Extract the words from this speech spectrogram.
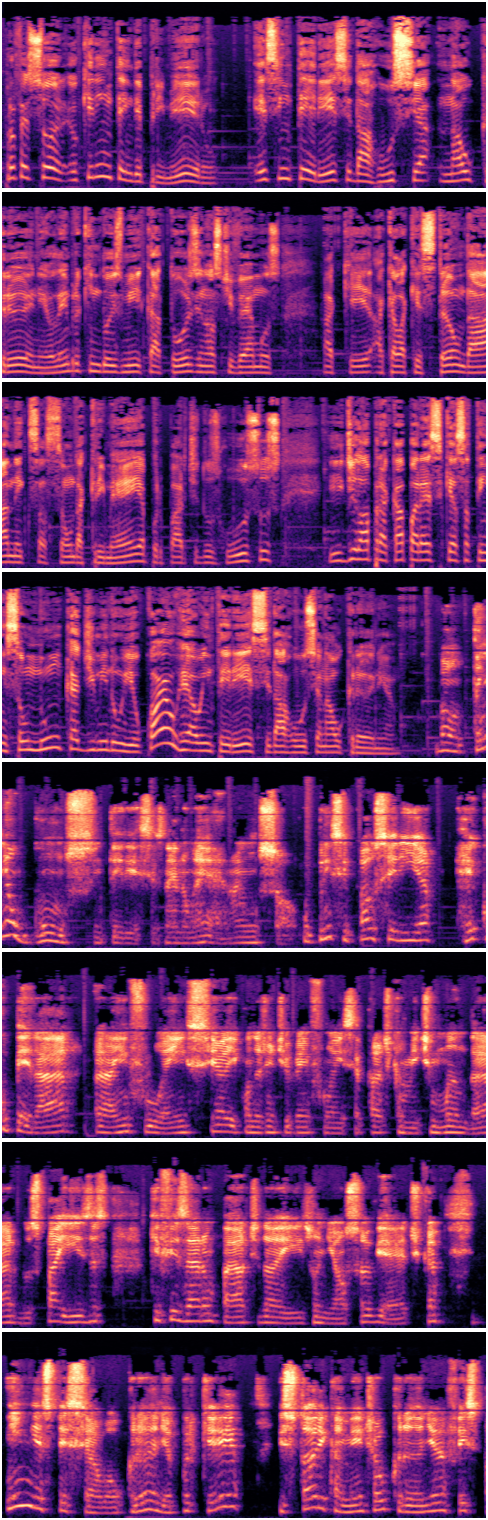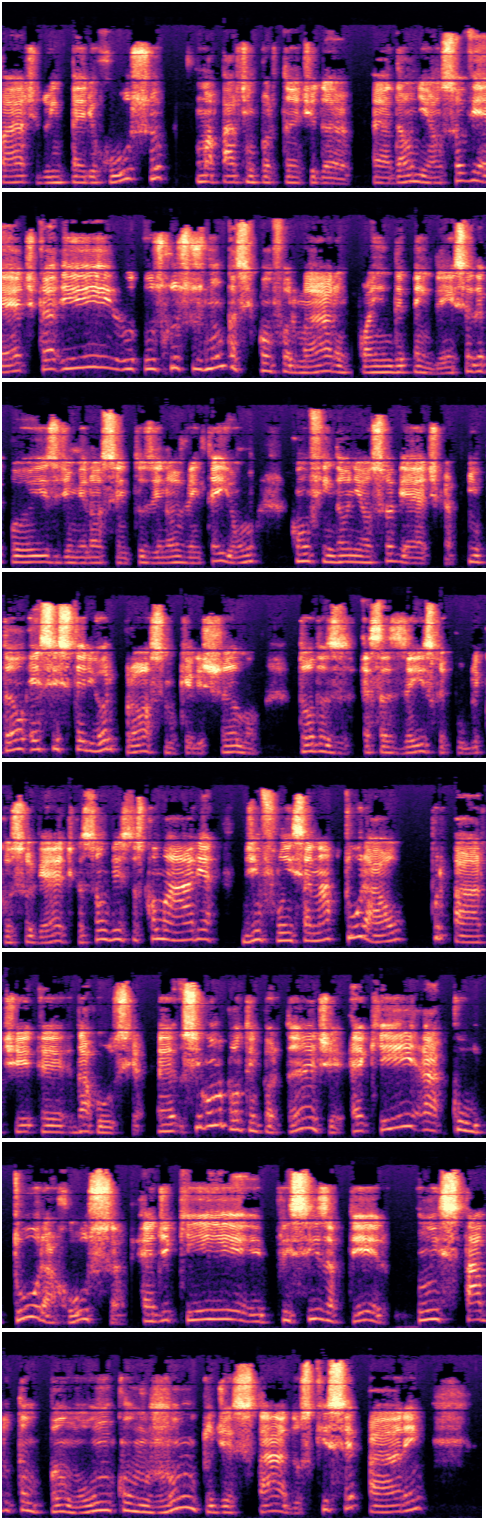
Professor, eu queria entender primeiro esse interesse da Rússia na Ucrânia. Eu lembro que em 2014 nós tivemos aqui, aquela questão da anexação da Crimeia por parte dos russos e de lá para cá parece que essa tensão nunca diminuiu. Qual é o real interesse da Rússia na Ucrânia? Bom, tem alguns interesses, né? não, é, não é um só. O principal seria recuperar a influência, e quando a gente vê influência, praticamente mandar dos países que fizeram parte da ex-União Soviética, em especial a Ucrânia, porque historicamente a Ucrânia fez parte do Império Russo, uma parte importante da é, da União Soviética e os russos nunca se conformaram com a independência depois de 1991, com o fim da União Soviética. Então, esse exterior próximo que eles chamam, todas essas ex-repúblicas soviéticas, são vistas como a área de influência natural por parte eh, da Rússia. Eh, o segundo ponto importante é que a cultura russa é de que precisa ter um estado tampão ou um conjunto de estados que separem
